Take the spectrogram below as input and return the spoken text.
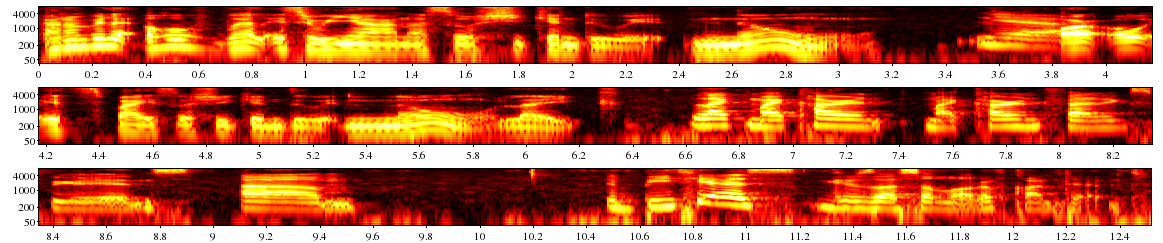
I don't be like, oh well, it's Rihanna, so she can do it. No yeah. or oh it's spice so she can do it no like like my current my current fan experience um the bts gives us a lot of content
